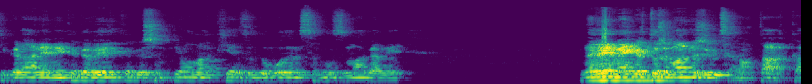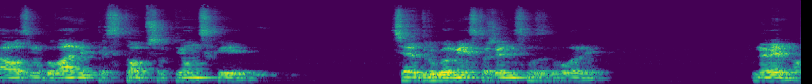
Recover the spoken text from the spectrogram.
igranje nekega velikega šampiona, ki je zadovoljen samo z zmagami. Ne vem, je to že malo na živce, no? ta kaos, zmagovalni pristop, šampionski. Če je drugo mesto, že nismo zadovoljni. Ne vem, no,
